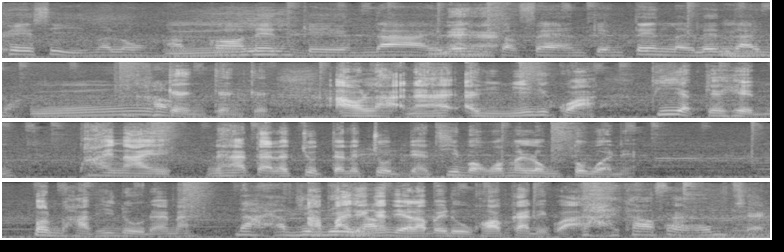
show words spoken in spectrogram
เพย์สี่มาลงครับ อืมก็เล่นเกมได้นะฮะ เล่นกับแฟนเกมเต้นอะไรเล่นได้หมด อืมครับ เก่งเก่งเก่งเอาละนะฮะเอาอย่างนี้ดีกว่า พี่อยากจะเห็นภายในนะฮะแต่ละจุดแต่ละจุดเนี่ยที่บอกว่ามันลงตัวเนี่ย ต้นพาพี่ดูได้ไหมได้ครับยินอะดีไปอย่างครันั้บนเดี๋ยวเราไปดูพร้อมกันดีกว่า ได้ครับผม เชิญ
